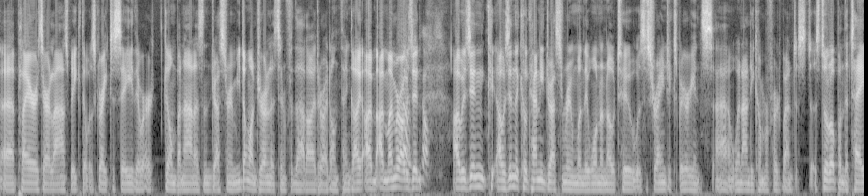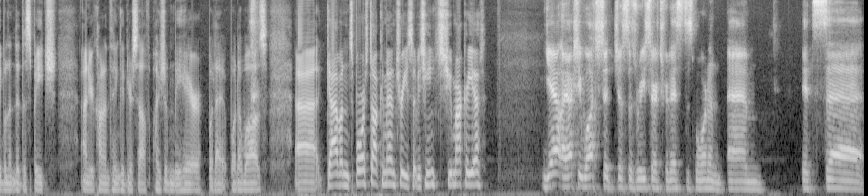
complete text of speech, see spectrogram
uh, players there last week, that was great to see. They were going bananas in the dressing room. You don't want journalists in for that either. I don't think. I, I, I remember I was in, I was in, I was in the Kilkenny dressing room when they won an 2 It was a strange experience uh, when Andy Comerford went stood up on the table and did the speech, and you're kind of thinking to yourself, I shouldn't be here, but I, but I was. Uh, Gavin, sports documentaries. Have you seen Schumacher yet? Yeah, I actually watched it just as research for this this morning. Um, it's uh,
